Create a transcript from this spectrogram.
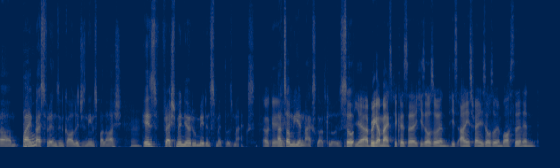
um, my Oh. best friends in college, his name's Palash. Mm. His freshman year roommate in Smith was Max. Okay. That's okay. how me and Max got close. So Yeah, I bring up Max because uh, he's also in he's Ani's friend. He's also in Boston, and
